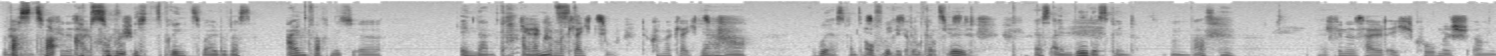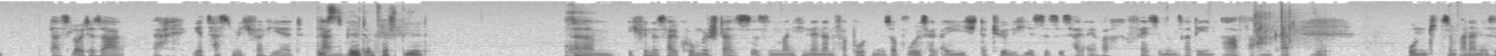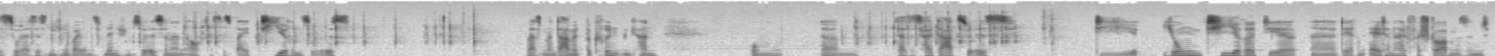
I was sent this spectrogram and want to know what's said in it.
Was Ähm, zwar halt absolut komisch. nichts bringt, weil du das einfach nicht äh, ändern kannst. ja, da kommen wir gleich zu. Da kommen wir gleich zu. Ja. Oh, er ist ganz Ist aufgeregt und ganz wild. Er ist ein wildes Kind. Hm, was? Ich finde es halt echt komisch, ähm, dass Leute sagen, ach, jetzt hast du mich verwirrt. Du bist wild und verspielt. Ähm, ich finde es halt komisch, dass es in manchen Ländern verboten ist, obwohl es halt eigentlich natürlich ist. Es ist halt einfach fest in unserer DNA verankert. Ja. Und zum anderen ist es so, dass es nicht nur bei uns Menschen so ist, sondern auch, dass es bei Tieren so ist. Was man damit begründen kann, um, ähm, dass es halt dazu ist, die jungen Tiere, die, äh, deren Eltern halt verstorben sind,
